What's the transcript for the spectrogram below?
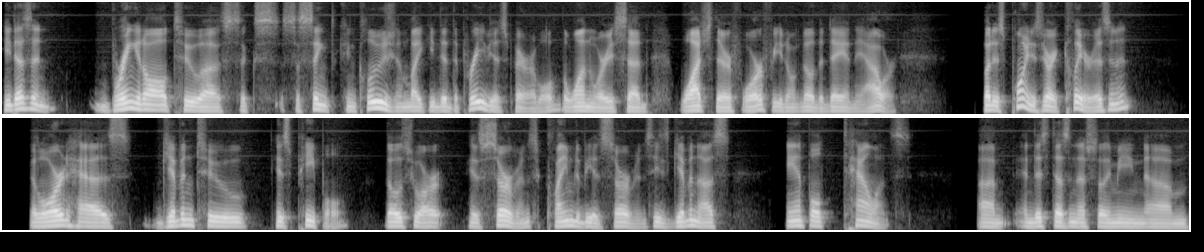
he doesn't bring it all to a succinct conclusion like he did the previous parable, the one where he said, "Watch therefore, for you don't know the day and the hour." But his point is very clear, isn't it? The Lord has given to his people, those who are his servants, claim to be his servants, he's given us ample talents. Um, and this doesn't necessarily mean, um,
